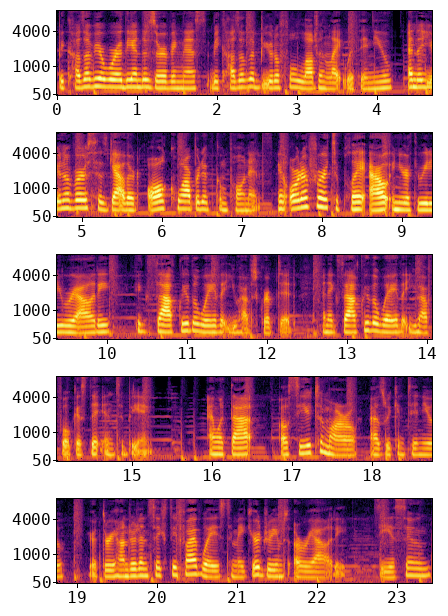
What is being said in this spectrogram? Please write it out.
because of your worthy and deservingness, because of the beautiful love and light within you. And the universe has gathered all cooperative components. In order for it to play out in your 3D reality, exactly the way that you have scripted and exactly the way that you have focused it into being. And with that, I'll see you tomorrow as we continue your 365 ways to make your dreams a reality. See you soon.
